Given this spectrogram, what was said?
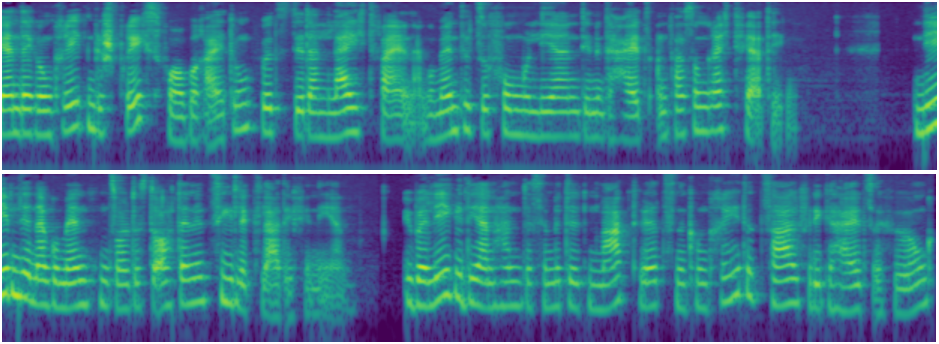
Während der konkreten Gesprächsvorbereitung wird es dir dann leicht fallen, Argumente zu formulieren, die eine Gehaltsanpassung rechtfertigen. Neben den Argumenten solltest du auch deine Ziele klar definieren. Überlege dir anhand des ermittelten Marktwerts eine konkrete Zahl für die Gehaltserhöhung,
